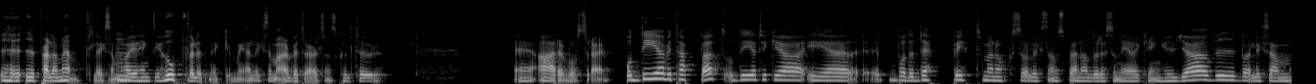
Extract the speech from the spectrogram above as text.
i, i parlament liksom, Mm. har ju hängt ihop väldigt mycket med liksom, arbetarrörelsens kultur. Eh, arv och sådär. Och det har vi tappat och det tycker jag är både deppigt men också liksom spännande att resonera kring. Hur gör vi? Vad liksom,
